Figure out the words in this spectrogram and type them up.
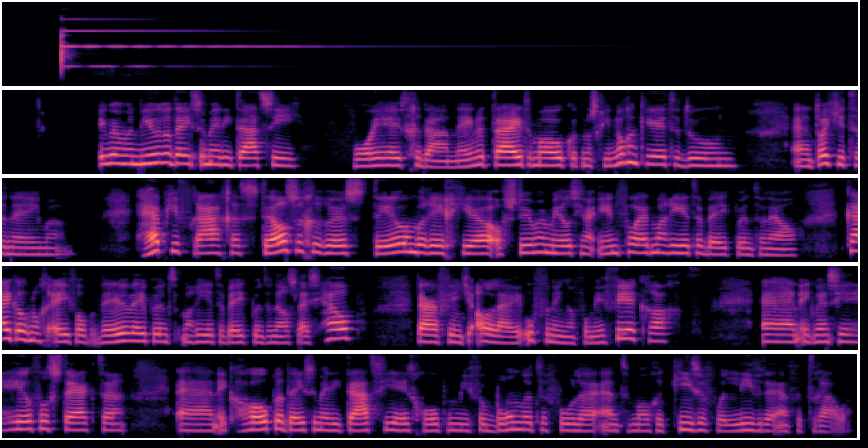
Ben benieuwd wat deze meditatie voor je heeft gedaan. Neem de tijd om ook het misschien nog een keer te doen en tot je te nemen. Heb je vragen? Stel ze gerust, deel een berichtje of stuur me een mailtje naar info.marietebeek.nl. Kijk ook nog even op www.marietebeek.nl slash help. Daar vind je allerlei oefeningen voor meer veerkracht. En ik wens je heel veel sterkte. En ik hoop dat deze meditatie je heeft geholpen om je verbonden te voelen en te mogen kiezen voor liefde en vertrouwen.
